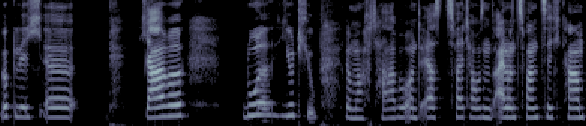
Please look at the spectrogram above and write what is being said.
wirklich äh, Jahre nur YouTube gemacht habe und erst 2021 kam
